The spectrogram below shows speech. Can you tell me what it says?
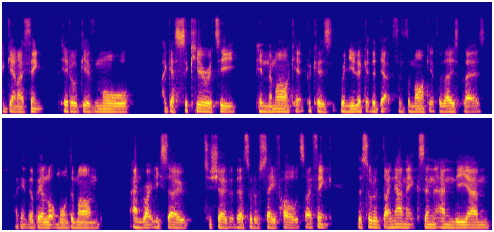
again, I think it'll give more, I guess, security in the market because when you look at the depth of the market for those players, I think there'll be a lot more demand, and rightly so, to show that they're sort of safe holds. So I think the sort of dynamics and and the um,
